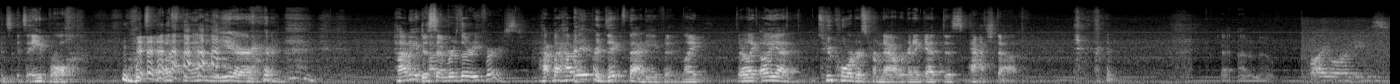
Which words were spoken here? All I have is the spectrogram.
It's, it's April. what's, what's the end of the year? How do you December 31st. But how do they predict that even? Like they're like, oh yeah, two quarters from now we're gonna get this patched up. I, I don't know. Priorities.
